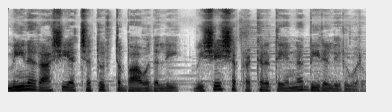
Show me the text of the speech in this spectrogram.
ಮೀನ ರಾಶಿಯ ಚತುರ್ಥ ಭಾವದಲ್ಲಿ ವಿಶೇಷ ಪ್ರಖರತೆಯನ್ನ ಬೀರಲಿರುವರು.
